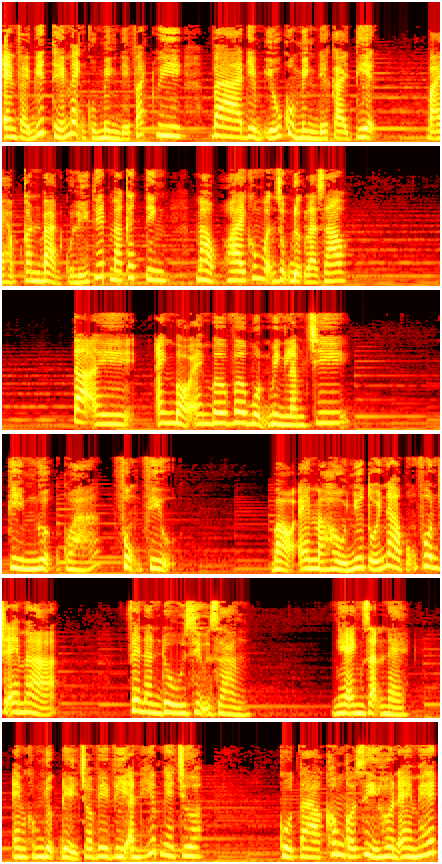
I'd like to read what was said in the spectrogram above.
Em phải biết thế mạnh của mình để phát huy và điểm yếu của mình để cải thiện. Bài học căn bản của lý thuyết marketing mà học hoài không vận dụng được là sao? Tại anh bỏ em bơ vơ một mình làm chi? Kim ngượng quá, phụng phịu. Bỏ em mà hầu như tối nào cũng phone cho em hả? Fernando dịu dàng. Nghe anh dặn nè, em không được để cho Vivi ăn hiếp nghe chưa? Cô ta không có gì hơn em hết,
